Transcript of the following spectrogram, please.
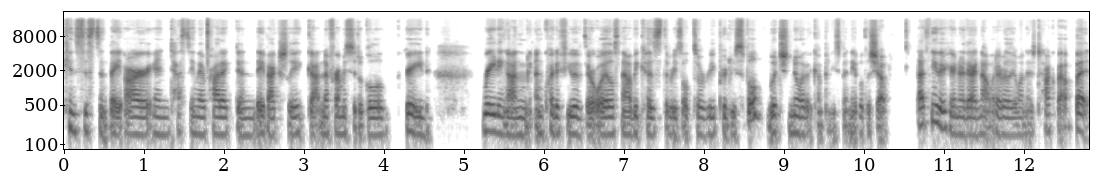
consistent they are in testing their product. And they've actually gotten a pharmaceutical grade rating on, on quite a few of their oils now because the results are reproducible, which no other company's been able to show. That's neither here nor there, not what I really wanted to talk about. But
